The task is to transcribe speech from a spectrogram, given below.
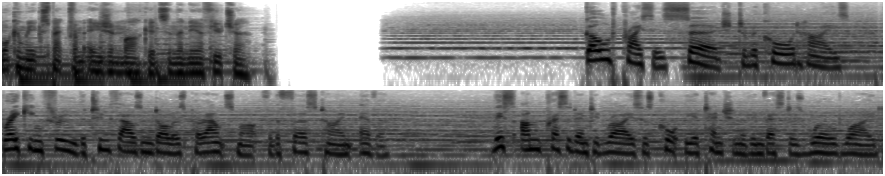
what can we expect from Asian markets in the near future? Gold prices surged to record highs, breaking through the $2,000 per ounce mark for the first time ever. This unprecedented rise has caught the attention of investors worldwide,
